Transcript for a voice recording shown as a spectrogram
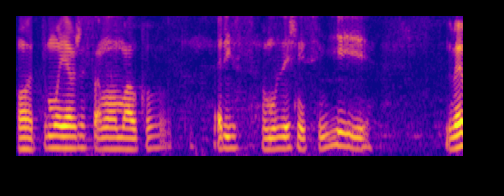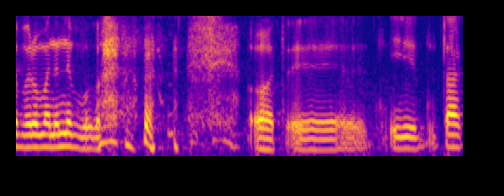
От, тому я вже з самого малку ріс в музичній сім'ї і вибору в мене не було. От, е, і так,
